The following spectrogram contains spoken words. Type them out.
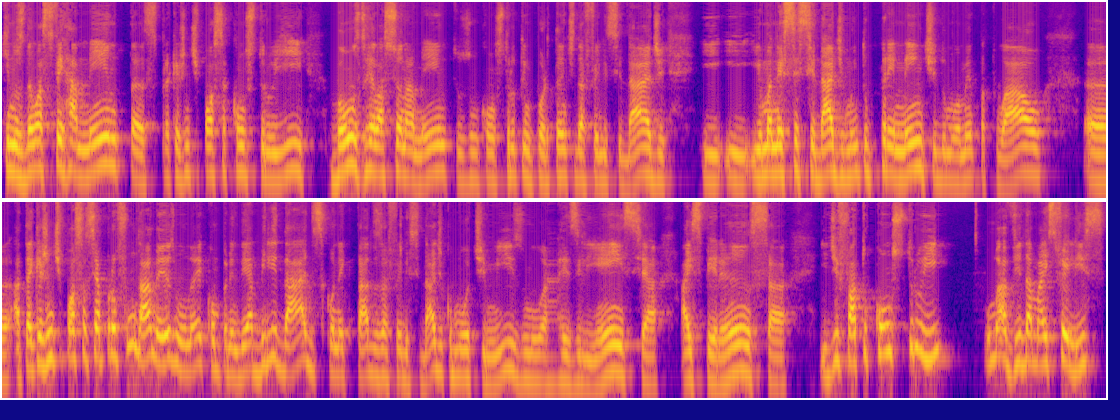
que nos dão as ferramentas para que a gente possa construir bons relacionamentos, um construto importante da felicidade e, e, e uma necessidade muito premente do momento atual, uh, até que a gente possa se aprofundar mesmo né, e compreender habilidades conectadas à felicidade, como o otimismo, a resiliência, a esperança, e de fato construir uma vida mais feliz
